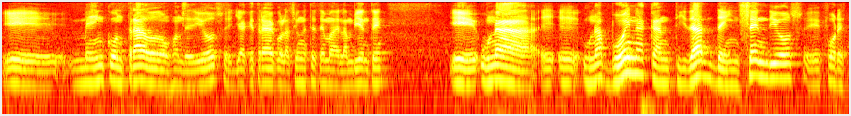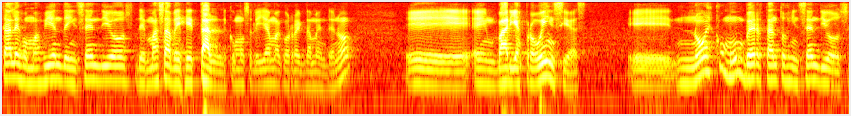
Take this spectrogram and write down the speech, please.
eh, me he encontrado, don Juan de Dios, eh, ya que trae a colación este tema del ambiente, eh, una, una, buena cantidad de incendios forestales o más bien de incendios de masa vegetal, como se le llama correctamente, ¿no? en varias provincias. no es común ver tantos incendios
